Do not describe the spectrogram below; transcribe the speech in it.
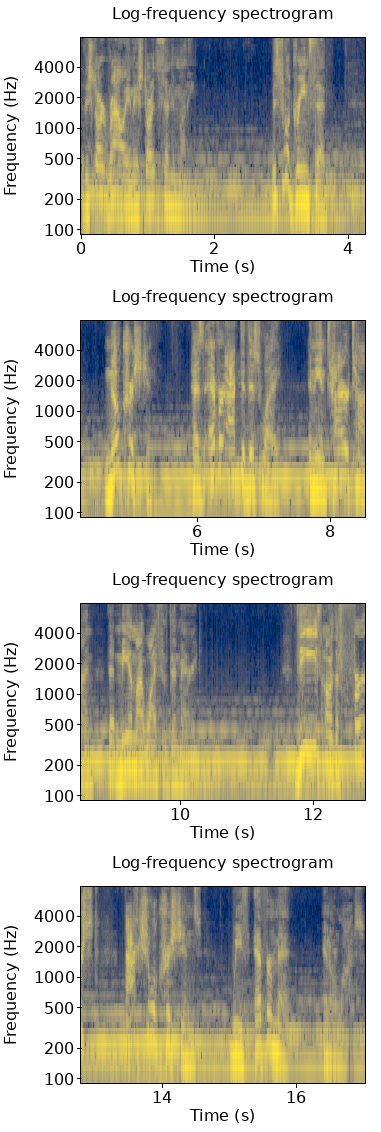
But they start rallying, they start sending money. This is what Greene said No Christian has ever acted this way in the entire time that me and my wife have been married. These are the first actual Christians we've ever met in our lives.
